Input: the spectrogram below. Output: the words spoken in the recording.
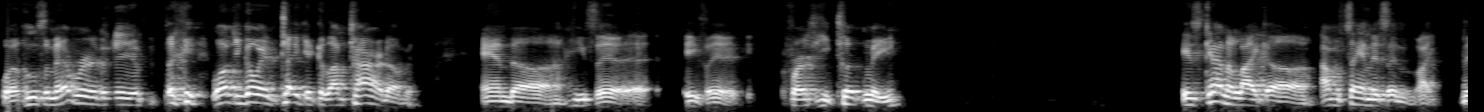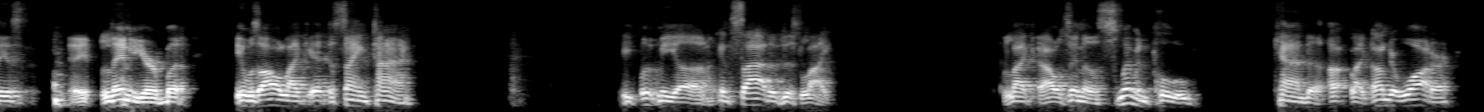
well, whosoever is, why don't you go ahead and take it because I'm tired of it. And uh, he said, he said, first he took me. It's kind of like uh, I'm saying this in like this uh, linear, but it was all like at the same time. He put me uh, inside of this light, like I was in a swimming pool, kind of uh, like underwater,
